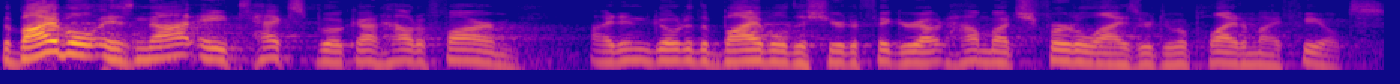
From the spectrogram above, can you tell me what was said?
the Bible is not a textbook on how to farm. I didn't go to the Bible this year to figure out how much fertilizer to apply to my fields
